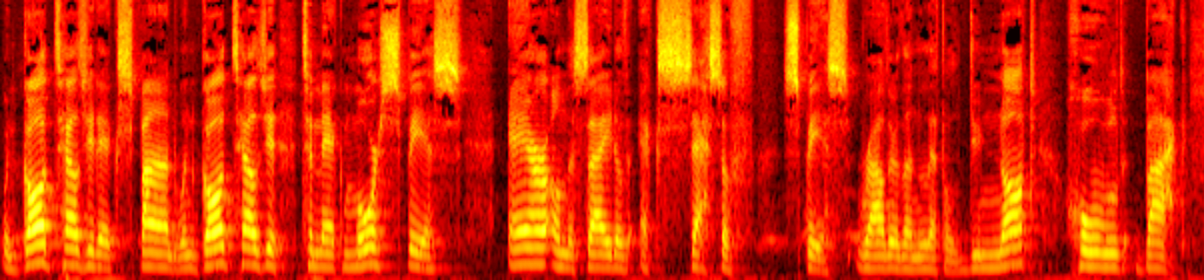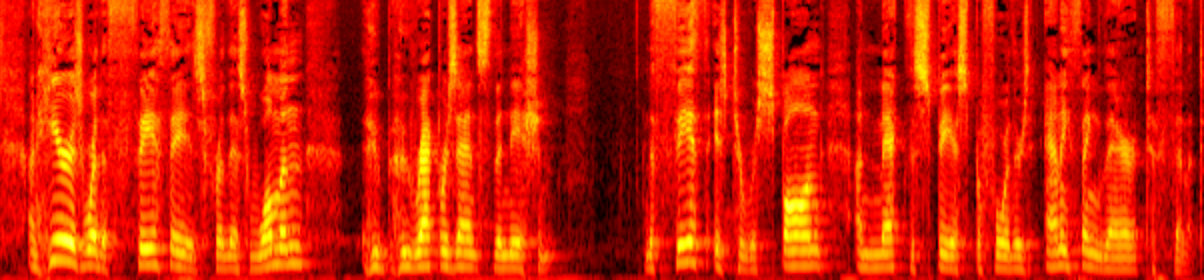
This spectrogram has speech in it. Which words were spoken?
When God tells you to expand, when God tells you to make more space, err on the side of excessive space rather than little. Do not hold back. And here is where the faith is for this woman who, who represents the nation. The faith is to respond and make the space before there's anything there to fill it.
